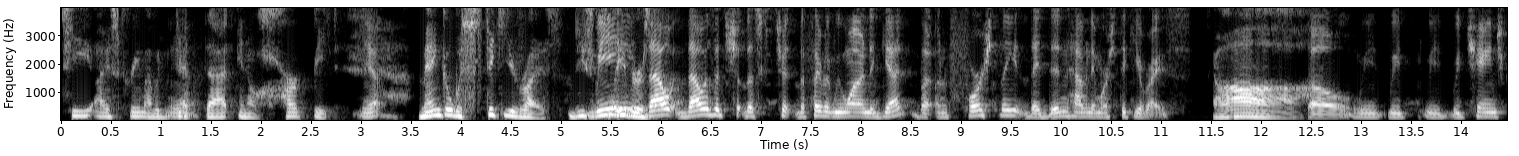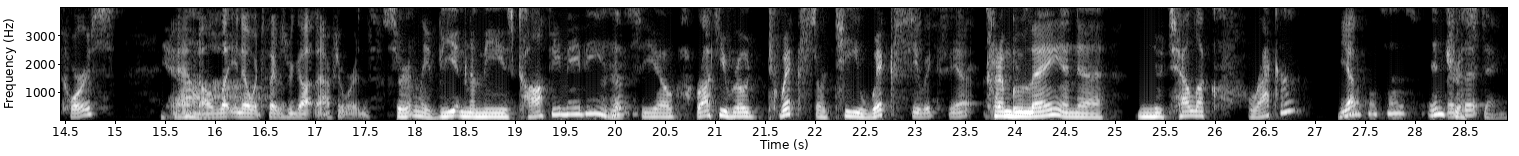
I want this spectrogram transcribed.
tea ice cream. I would Yeah. get that in a heartbeat. Yeah, Mango with sticky rice. These we flavors. that that was the, ch- the ch- the flavor we wanted to get, but unfortunately they didn't have any more sticky rice. ah, So we we we we changed course, yeah. and I'll let you know what flavors we got afterwards. Certainly, Vietnamese coffee, maybe. Mhm. Let's see. Oh, Rocky Road Twix or T Wix. Sea Wix, yeah, creme brulee and a Nutella cracker. Yep. that says interesting.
